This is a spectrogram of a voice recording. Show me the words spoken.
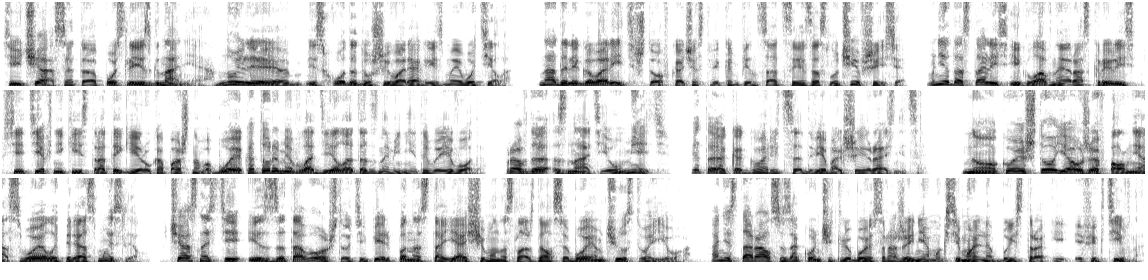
Сейчас это после изгнания, ну или исхода души варяга из моего тела. Надо ли говорить, что в качестве компенсации за случившееся мне достались и, главное, раскрылись все техники и стратегии рукопашного боя, которыми владел этот знаменитый воевода. Правда, знать и уметь – это, как говорится, две большие разницы. Но кое-что я уже вполне освоил и переосмыслил. В частности, из-за того, что теперь по-настоящему наслаждался боем, чувствуя его, а не старался закончить любое сражение максимально быстро и эффективно.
